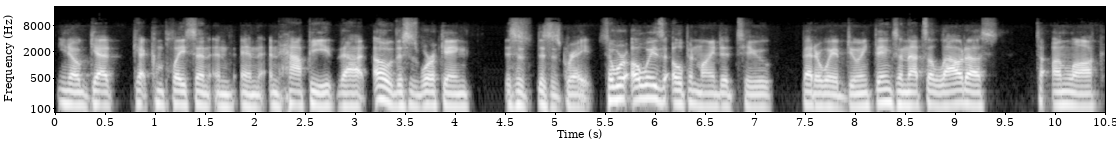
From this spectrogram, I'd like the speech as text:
you know, get get complacent and and and happy that oh this is working this is this is great. So we're always open minded to better way of doing things and that's allowed us to unlock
